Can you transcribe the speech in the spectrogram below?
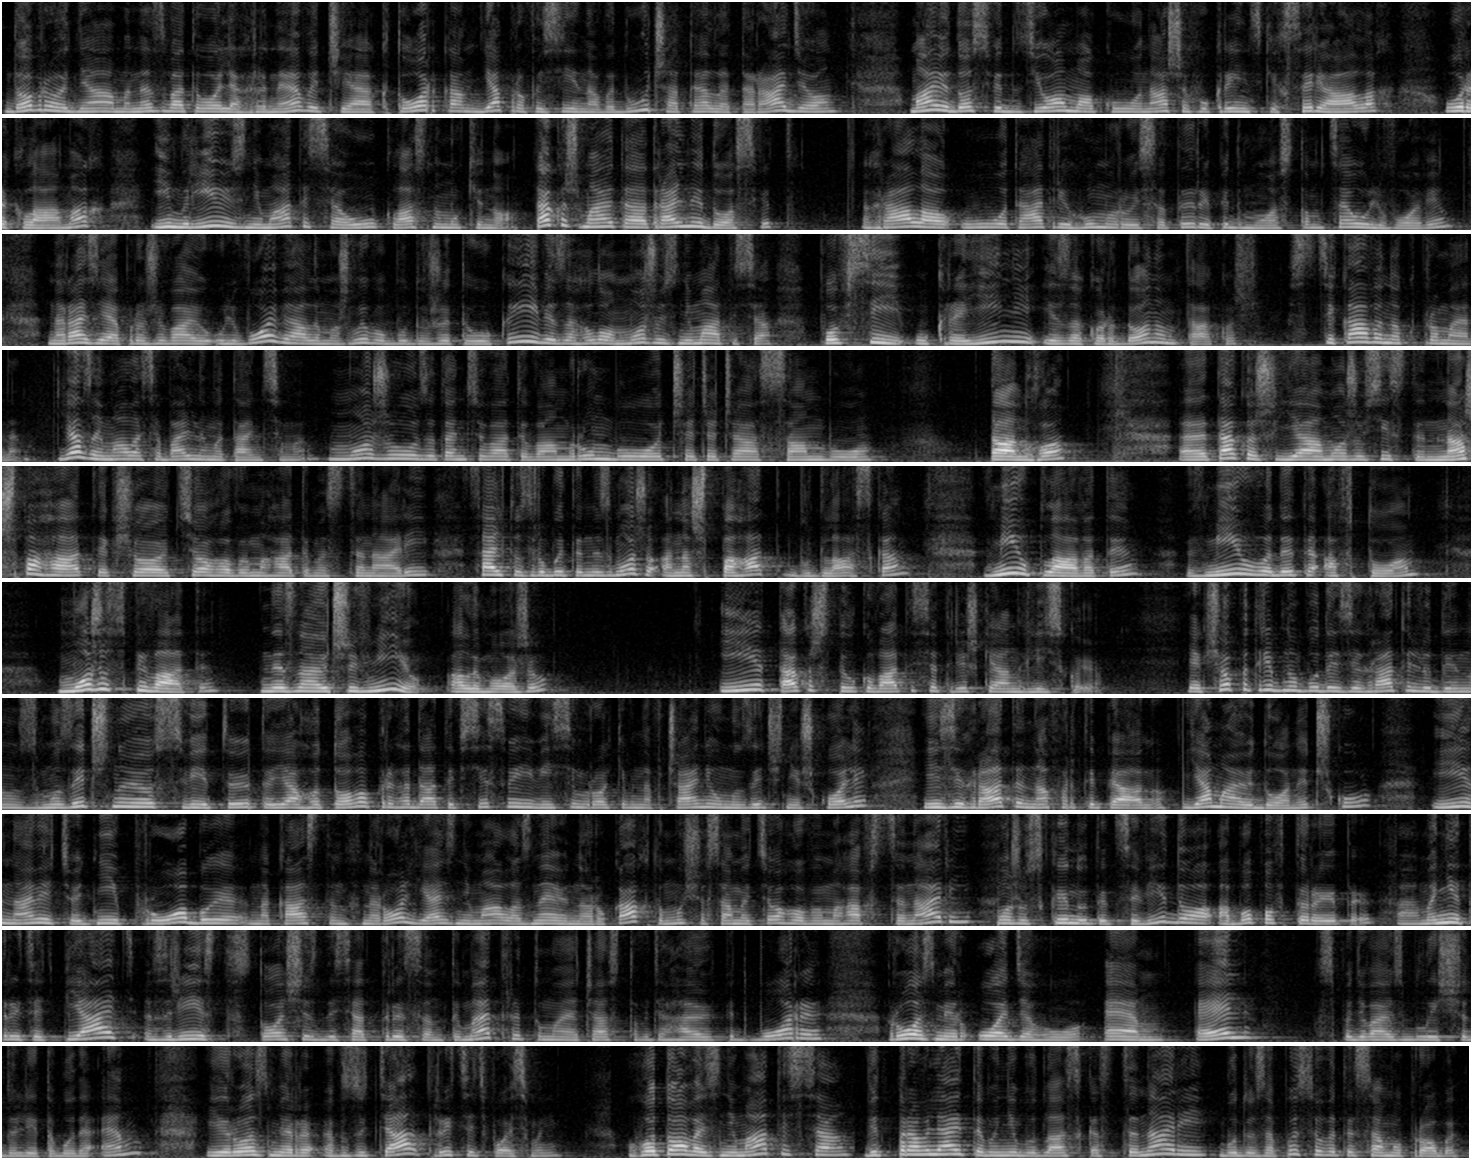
Доброго дня, мене звати Оля Гриневич, я акторка, я професійна ведуча теле та радіо. Маю досвід зйомок у наших українських серіалах, у рекламах і мрію зніматися у класному кіно. Також маю театральний досвід. Грала у театрі гумору і сатири під мостом. Це у Львові. Наразі я проживаю у Львові, але можливо буду жити у Києві. Загалом можу зніматися по всій Україні і за кордоном також. З цікавинок про мене. Я займалася бальними танцями. Можу затанцювати вам румбу, ча-ча-ча, самбу, танго. Е, Також я можу сісти на шпагат, якщо цього вимагатиме сценарій. Сальто зробити не зможу, а на шпагат, будь ласка. Вмію плавати, вмію водити авто, можу співати. Не знаю, чи вмію, але можу. І також спілкуватися трішки англійською. Якщо потрібно буде зіграти людину з музичною освітою, то я готова пригадати всі свої вісім років навчання у музичній школі і зіграти на фортепіано. Я маю донечку, і навіть одні проби на кастинг на роль я знімала з нею на руках, тому що саме цього вимагав сценарій. Можу скинути це відео або повторити. Е, Мені 35, зріст 163 см, тому я часто вдягаю підбори. Розмір одягу ML, сподіваюсь, ближче до літа буде М. І розмір взуття 38. Готова зніматися. Відправляйте мені, будь ласка, сценарій, буду записувати самопроби.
